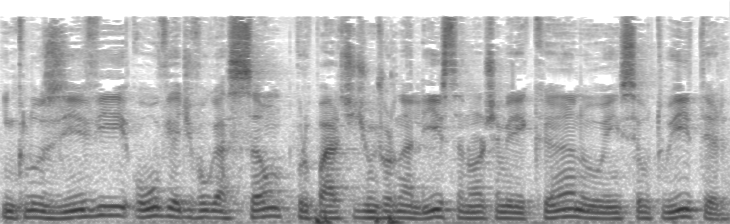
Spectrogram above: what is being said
Inclusive, houve a divulgação por parte de um jornalista norte-americano em seu Twitter,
